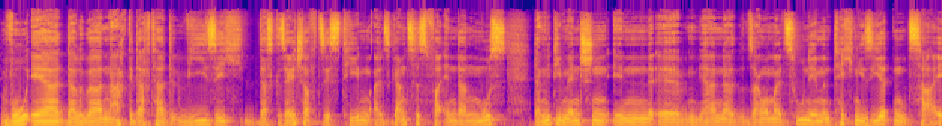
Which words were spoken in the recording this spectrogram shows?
wo er darüber nachgedacht hat, wie sich das Gesellschaftssystem als Ganzes verändern muss, damit die Menschen in, äh, ja, einer, sagen wir mal, zunehmend technisierten Zeit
